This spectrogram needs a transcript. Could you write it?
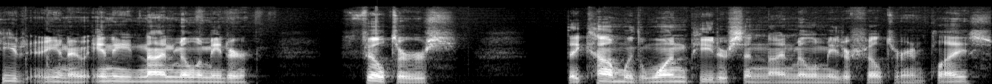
you know, any 9 millimeter filters. They come with one Peterson 9 millimeter filter in place.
